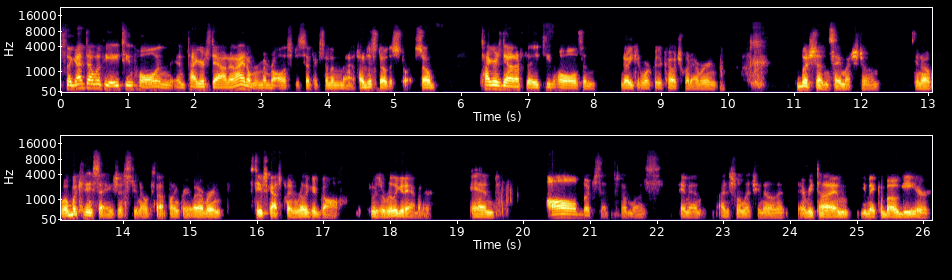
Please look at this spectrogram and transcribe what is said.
So they got done with the 18th hole and, and Tiger's down, and I don't remember all the specifics of the match. I just know the story. So Tiger's down after the 18 holes, and you know you can work with your coach, whatever. And Butch doesn't say much to him. You know, well, what can he say? He's just you know he's not playing great, whatever. And Steve Scott's playing really good golf. He was a really good amateur. And all Butch said to him was, Hey man, I just want to let you know that every time you make a bogey or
